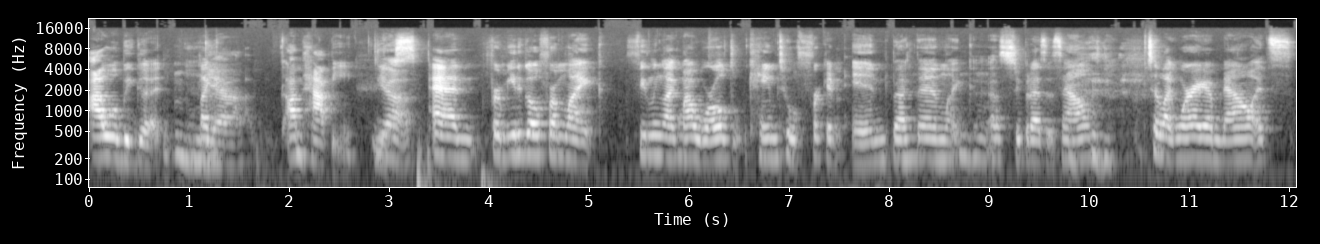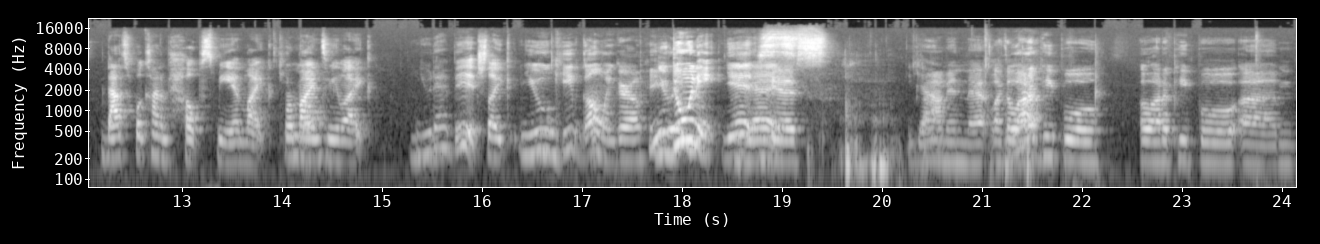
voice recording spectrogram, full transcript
I will be good. Mm-hmm. Like yeah. I'm happy. Yeah. And for me to go from like feeling like my world came to a freaking end back mm-hmm. then, like mm-hmm. as stupid as it sounds, to like where I am now, it's that's what kind of helps me and like reminds me like you that bitch, like you Keep going, girl. you doing it. Yes. Yes. yeah. I'm in that. Like a lot of people, a lot of people um,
